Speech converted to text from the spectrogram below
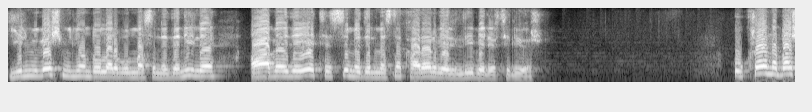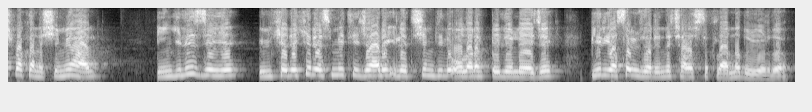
25 milyon dolar bulması nedeniyle ABD'ye teslim edilmesine karar verildiği belirtiliyor. Ukrayna Başbakanı Şimihal, İngilizceyi ülkedeki resmi ticari iletişim dili olarak belirleyecek bir yasa üzerinde çalıştıklarını duyurdu.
